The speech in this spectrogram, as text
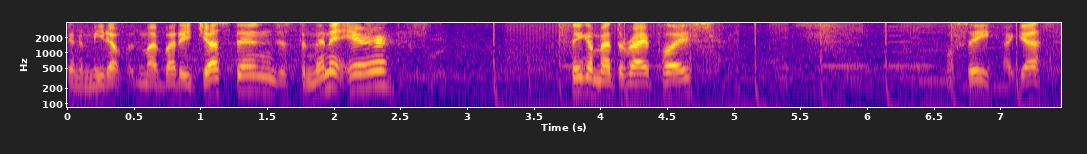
Gonna meet up with my buddy Justin in just a minute here. I think I'm at the right place. We'll see, I guess.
